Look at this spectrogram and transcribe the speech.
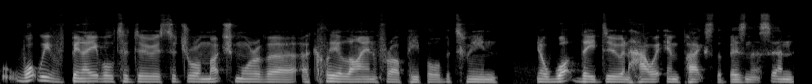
what we've been able to do is to draw much more of a, a clear line for our people between you know what they do and how it impacts the business. And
